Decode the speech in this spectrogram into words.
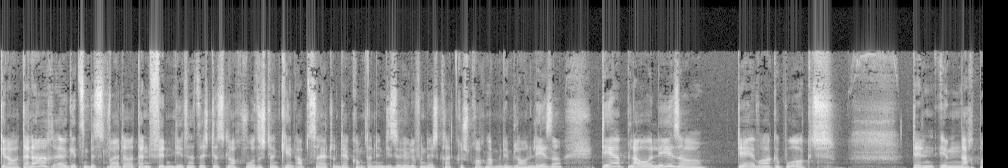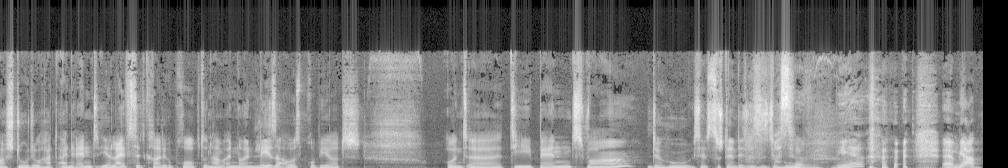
genau, danach äh, geht es ein bisschen weiter. Dann finden die tatsächlich das Loch, wo sich dann Ken abseilt und der kommt dann in diese Höhle, von der ich gerade gesprochen habe, mit dem blauen Laser. Der blaue Laser, der war geborgt. Denn im Nachbarstudio hat eine Band ihr Live-Set gerade geprobt und haben einen neuen Laser ausprobiert. Und äh, die Band war The Who. Selbstverständlich ist es The Was Who. Für, wer? ähm, ja.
